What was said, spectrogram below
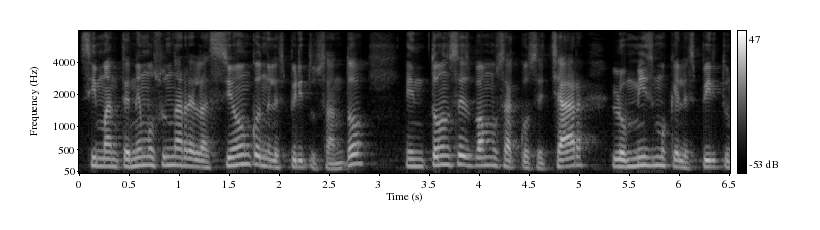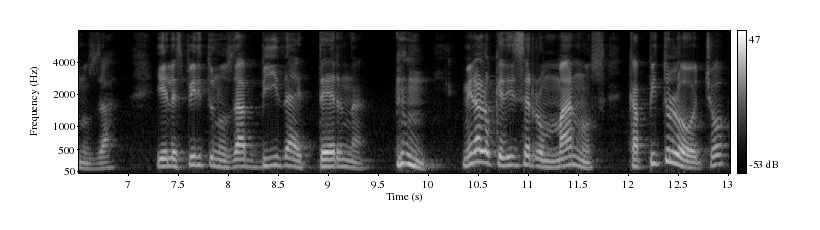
si mantenemos una relación con el Espíritu Santo, entonces vamos a cosechar lo mismo que el Espíritu nos da. Y el Espíritu nos da vida eterna. Mira lo que dice Romanos capítulo 8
